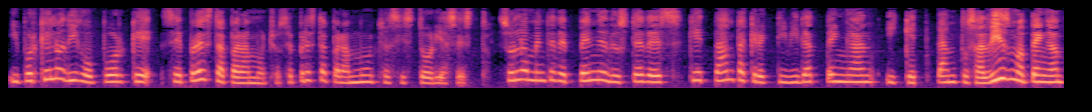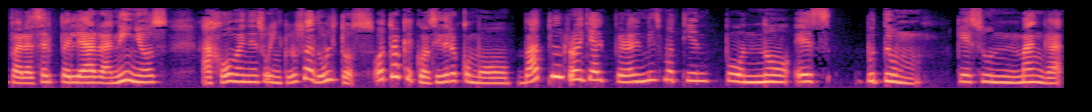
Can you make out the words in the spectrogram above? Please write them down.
¿Y por qué lo digo? Porque se presta para mucho, se presta para muchas historias esto. Solamente depende de ustedes qué tanta creatividad tengan y qué tanto sadismo tengan para hacer pelear a niños, a jóvenes o incluso adultos. Otro que considero como Battle Royale, pero al mismo tiempo no es Butum, que es un manga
